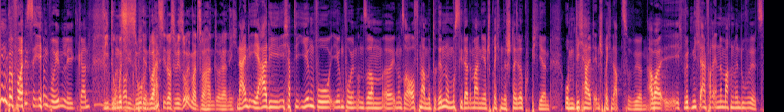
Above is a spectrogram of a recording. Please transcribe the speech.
bevor ich sie irgendwo hinlegen kann. Wie, du musst sie suchen. Du hast sie doch sowieso immer zur Hand, oder nicht? Nein, die, ja, die, ich habe die irgendwo, irgendwo in unserem, äh, in unserer Aufnahme drin und muss die dann immer an die entsprechende Stelle kopieren, um dich halt entsprechend abzuwürgen. Aber ich würde nicht einfach Ende machen, wenn du willst.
